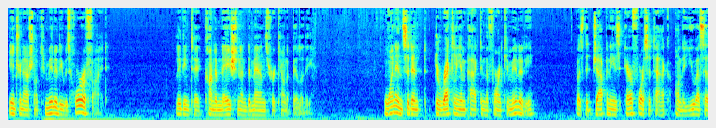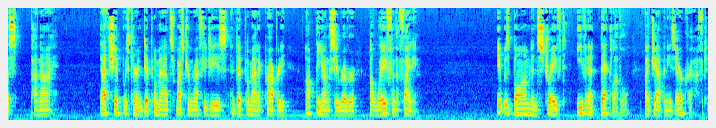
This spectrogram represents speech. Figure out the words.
The international community was horrified, leading to condemnation and demands for accountability. One incident directly impacting the foreign community was the Japanese Air Force attack on the USS Panay. That ship was carrying diplomats, Western refugees, and diplomatic property up the Yangtze River away from the fighting. It was bombed and strafed, even at deck level, by Japanese aircraft.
